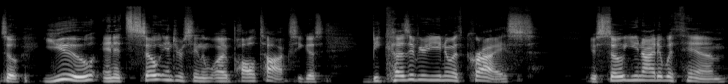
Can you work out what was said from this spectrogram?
So you, and it's so interesting the way Paul talks, he goes, because of your union with Christ, you're so united with him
